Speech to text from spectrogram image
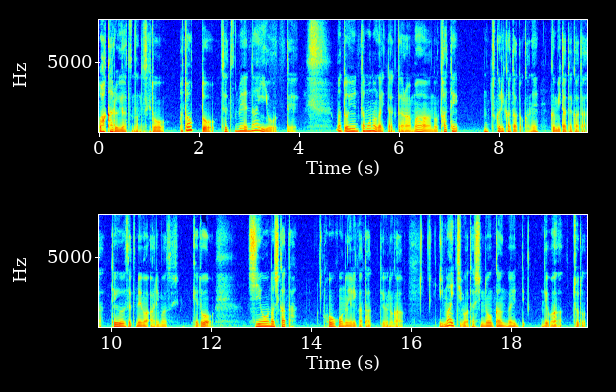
わかるやつなんですけどちょっと説明内容ってまあどういったものがいったらまああの縦作り方とかね組み立て方っていう説明はありますけど使用の仕方方法のやり方っていうのがいまいち私の考えではちょっと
